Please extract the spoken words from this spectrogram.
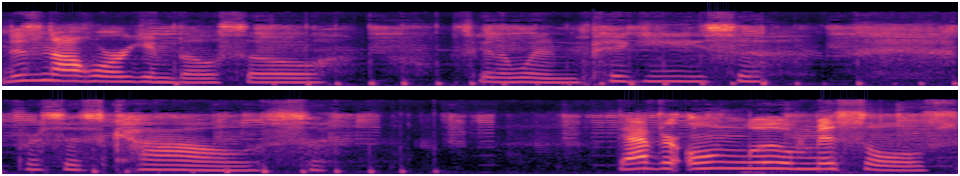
This is not a horror game though, so it's to win piggies versus cows. They have their own little missiles.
